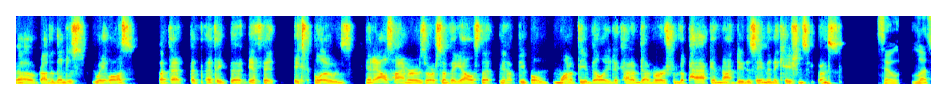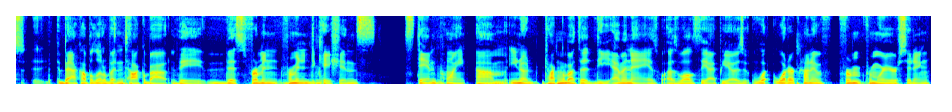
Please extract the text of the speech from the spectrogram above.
uh, rather than just weight loss. But that I think that if it explodes in Alzheimer's or something else, that you know people want the ability to kind of diverge from the pack and not do the same indication sequence. So let's back up a little bit and talk about the this from an from an indications standpoint, um, you know, talking about the the M and A as as well as the IPOs, what what are kind of from from where you're sitting?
